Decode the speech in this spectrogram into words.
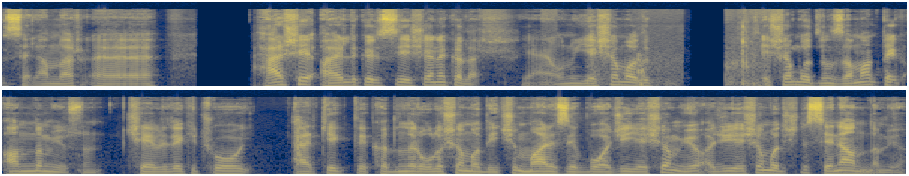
selamlar. E, her şey ayrılık acısı yaşayana kadar. Yani onu yaşamadık yaşamadığın zaman pek anlamıyorsun. Çevredeki çoğu erkek de kadınlara ulaşamadığı için maalesef bu acıyı yaşamıyor. Acıyı yaşamadığı için de seni anlamıyor.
